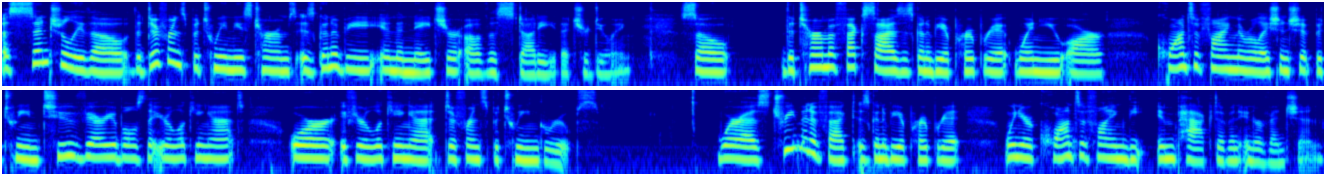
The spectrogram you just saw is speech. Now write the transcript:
essentially, though, the difference between these terms is going to be in the nature of the study that you're doing. So, the term effect size is going to be appropriate when you are quantifying the relationship between two variables that you're looking at, or if you're looking at difference between groups. Whereas treatment effect is going to be appropriate when you're quantifying the impact of an intervention.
